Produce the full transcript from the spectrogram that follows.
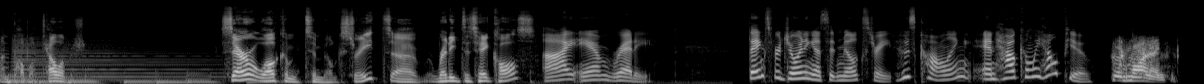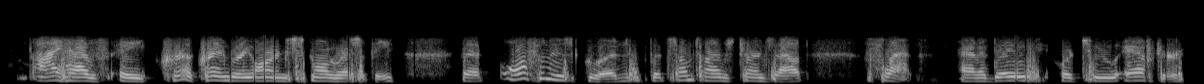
on public television. Sarah, welcome to Milk Street. Uh, ready to take calls? I am ready. Thanks for joining us at Milk Street. Who's calling and how can we help you? Good morning. I have a, cr- a cranberry orange scone recipe that often is good, but sometimes turns out flat. And a day or two after,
